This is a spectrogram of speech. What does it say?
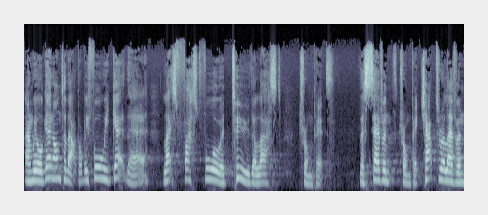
And we will get onto that. But before we get there, let's fast forward to the last trumpet, the seventh trumpet, chapter 11,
